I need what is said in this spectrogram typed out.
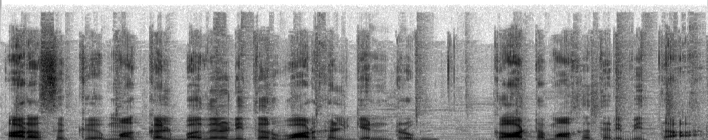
அரசுக்கு மக்கள் பதிலடி தருவார்கள் என்றும் காட்டமாக தெரிவித்தார்.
